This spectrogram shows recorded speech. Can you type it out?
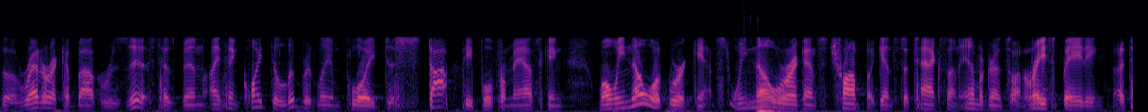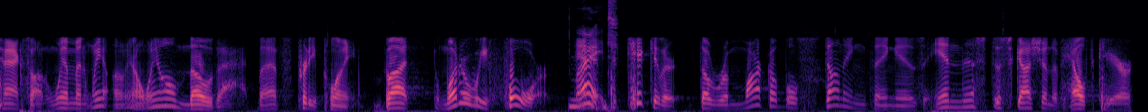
the rhetoric about resist has been, I think, quite deliberately employed to stop people from asking, well, we know what we're against. We know we're against Trump, against attacks on immigrants, on race baiting, attacks on women. We, you know, we all know that. That's pretty plain. But what are we for? Right. And in particular, the remarkable, stunning thing is in this discussion of health care,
